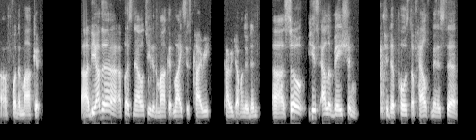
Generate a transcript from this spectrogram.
uh, for the market. Uh, the other personality that the market likes is Khairy, Khairy Jamaluddin. so his elevation to the post of health minister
